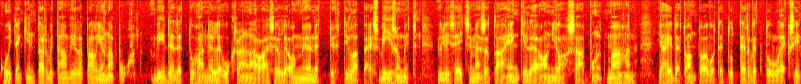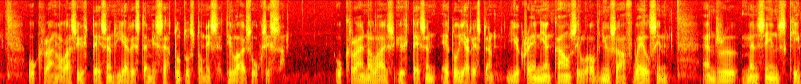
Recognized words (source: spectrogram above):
Kuitenkin tarvitaan vielä paljon apua. Viidelle tuhannelle ukrainalaiselle on myönnetty tilapäisviisumit. Yli 700 henkilöä on jo saapunut maahan ja heidät on toivotettu tervetulleeksi ukrainalaisyhteisön järjestämissä tutustumistilaisuuksissa. Ukrainalaisyhteisön etujärjestön Ukrainian Council of New South Walesin Andrew Mensinski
